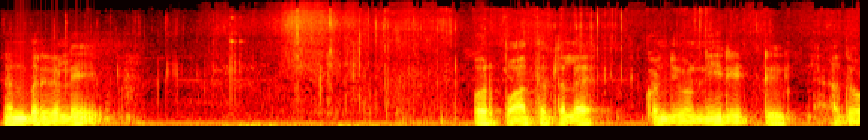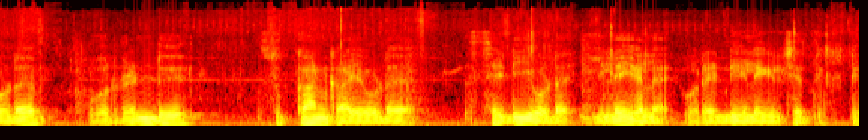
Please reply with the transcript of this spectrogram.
நண்பர்களே ஒரு பாத்திரத்தில் கொஞ்சம் நீரிட்டு அதோட ஒரு ரெண்டு சுக்கான் காயோட செடியோட இலைகளை ஒரு ரெண்டு இலைகள் சேர்த்துக்கிட்டு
